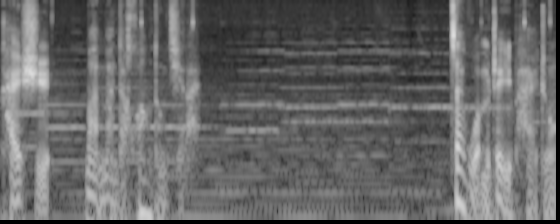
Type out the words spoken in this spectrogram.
开始慢慢的晃动起来。在我们这一派中，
